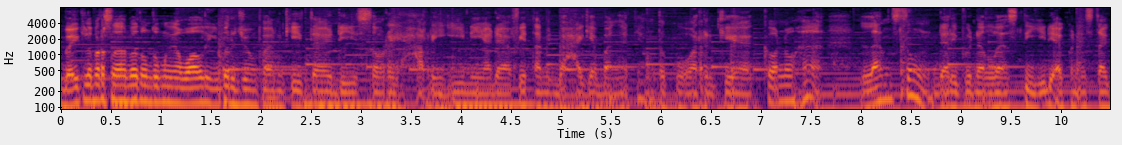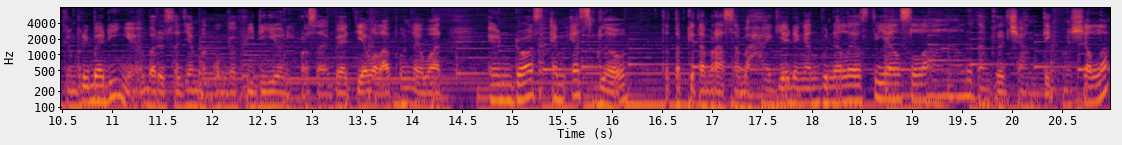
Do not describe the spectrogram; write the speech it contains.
Baiklah persahabat untuk mengawali perjumpaan kita di sore hari ini ada vitamin bahagia banget ya untuk keluarga Konoha Langsung dari Bunda Lesti di akun Instagram pribadinya baru saja mengunggah video nih persahabat ya Walaupun lewat endorse MS Glow Tetap kita merasa bahagia dengan Bunda Lesti yang selalu tampil cantik, Masya Allah.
